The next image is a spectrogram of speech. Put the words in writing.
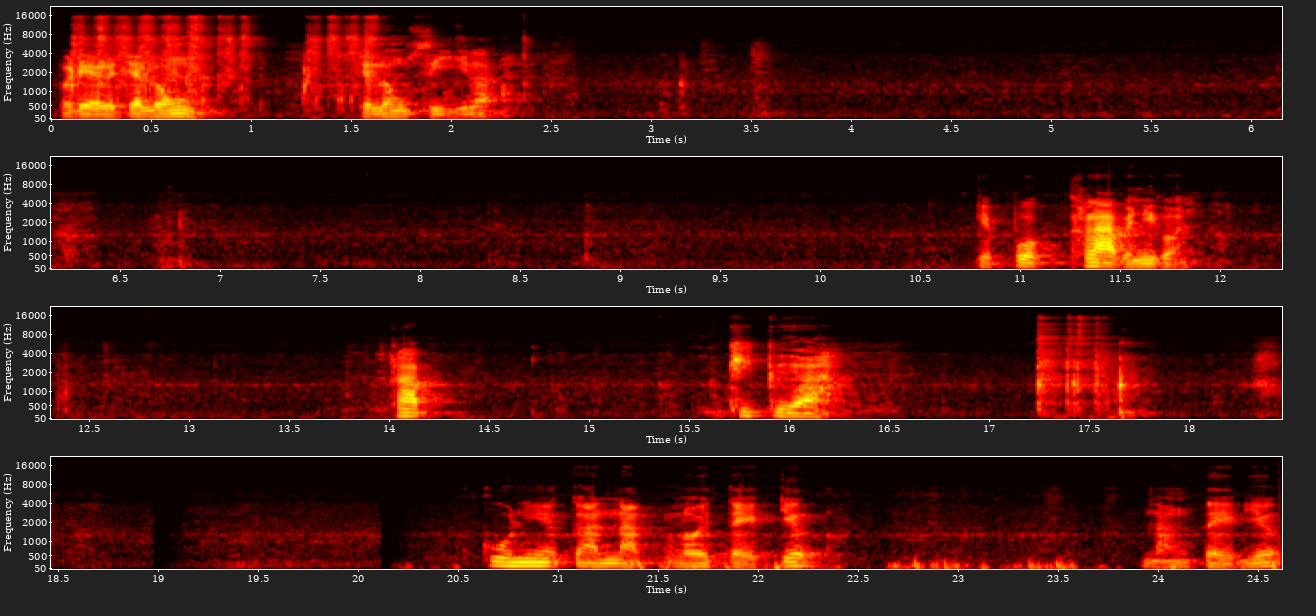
เพระเดี๋ยวเราจะลงจะลงสีแล้วเก็บพวกคราบอันนี้ก่อน ครับขี้เกลือ กูนี่อาการหนักรอยแตกเยอะ หนังแตกเยอะ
